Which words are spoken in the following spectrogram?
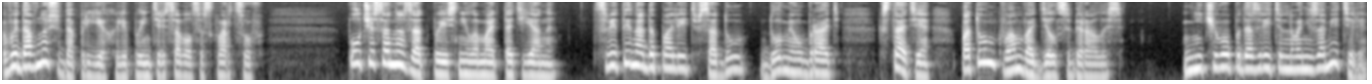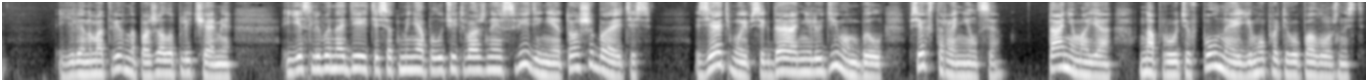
«Вы давно сюда приехали?» — поинтересовался Скворцов. «Полчаса назад», — пояснила мать Татьяны. «Цветы надо полить, в саду, доме убрать. Кстати, потом к вам в отдел собиралась». «Ничего подозрительного не заметили?» Елена Матвеевна пожала плечами. «Если вы надеетесь от меня получить важные сведения, то ошибаетесь. Зять мой всегда нелюдимым был, всех сторонился. Таня моя, напротив, полная ему противоположность.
